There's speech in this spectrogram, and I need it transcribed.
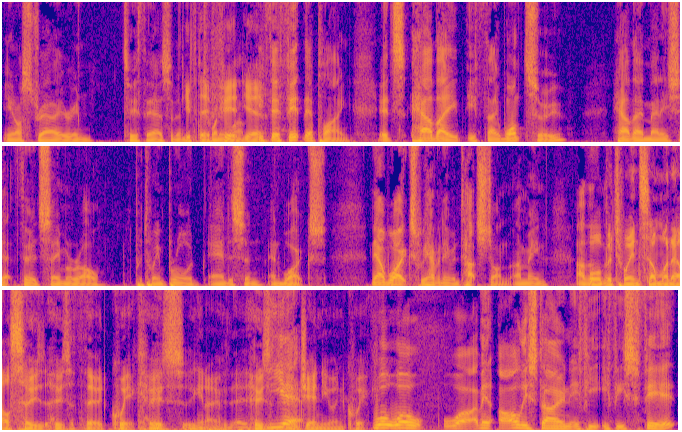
in Australia in 2021. If they're fit, yeah. If they're fit, they're playing. It's how they, if they want to, how they manage that third seamer role between Broad, Anderson, and Woakes. Now, Woakes we haven't even touched on. I mean, other Or than the- between someone else who's who's a third quick, who's you know who's a Yeah. third genuine quick. Well, well, well. I mean, Ollie Stone, if he if he's fit,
